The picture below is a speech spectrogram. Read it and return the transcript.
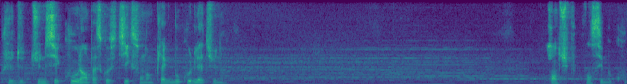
Plus de thunes, c'est cool, hein, parce qu'au Styx, on en claque beaucoup de la thune. 38%, c'est beaucoup.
